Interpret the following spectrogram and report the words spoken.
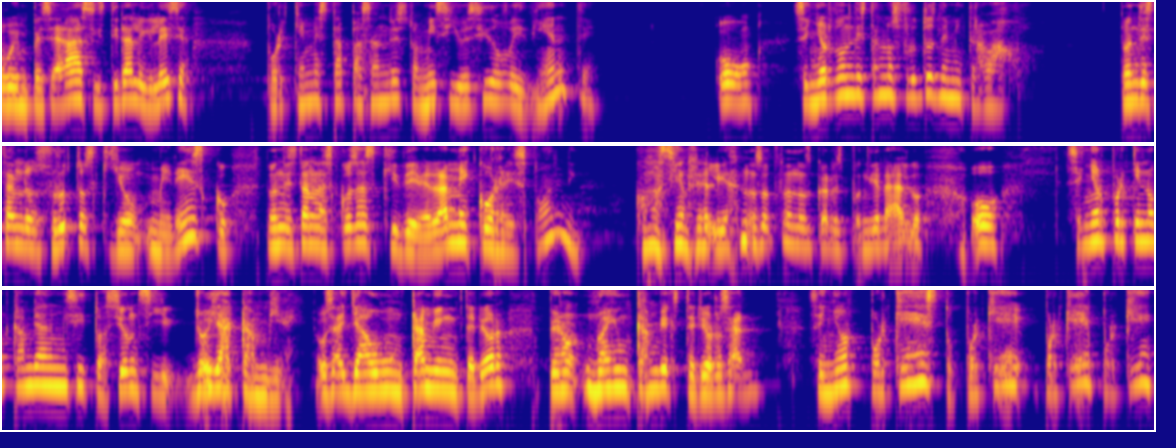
o empecé a asistir a la iglesia, ¿por qué me está pasando esto a mí si yo he sido obediente? O, Señor, ¿dónde están los frutos de mi trabajo? ¿Dónde están los frutos que yo merezco? ¿Dónde están las cosas que de verdad me corresponden? Como si en realidad a nosotros nos correspondiera algo. O, Señor, ¿por qué no cambia mi situación si yo ya cambié? O sea, ya hubo un cambio interior, pero no hay un cambio exterior. O sea, Señor, ¿por qué esto? ¿Por qué? ¿Por qué? ¿Por qué?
